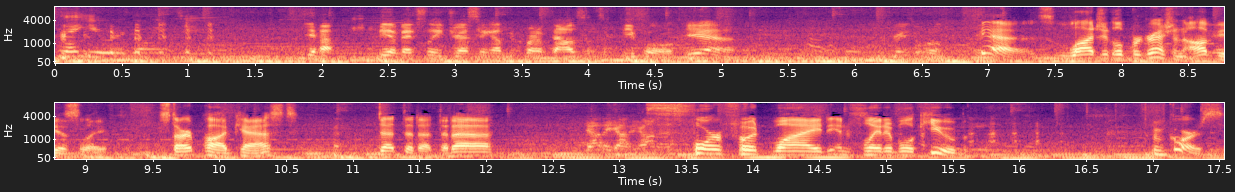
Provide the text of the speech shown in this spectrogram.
That you were going to. Yeah, be eventually dressing up in front of thousands of people. Yeah. Crazy world. Yeah, it's logical progression, obviously. Start podcast. Da da da da da. Yada, yada, yada. Four foot wide inflatable cube. Of course.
